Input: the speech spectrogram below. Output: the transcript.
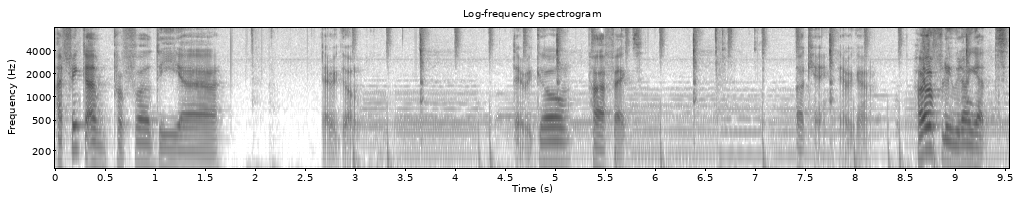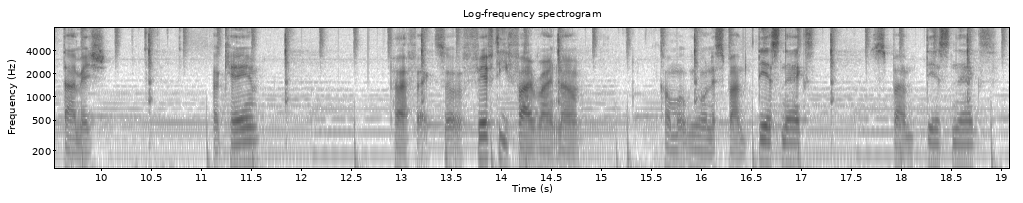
I think I prefer the. Uh, there we go. There we go. Perfect. Okay, there we go. Hopefully we don't get damage. Okay. Perfect. So 55 right now. Come on, we want to spam this next. Spam this next.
